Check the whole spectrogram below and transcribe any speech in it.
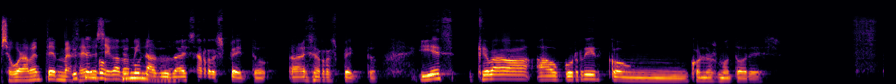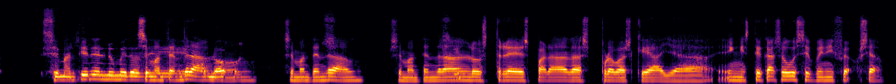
seguramente Mercedes tengo, tengo una duda a ese respecto, a ese respecto, y es qué va a ocurrir con, con los motores. ¿Se mantiene el número se de mantendrán, no, se mantendrán se mantendrán ¿Sí? los tres para las pruebas que haya. En este caso, se beneficia, o sea,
